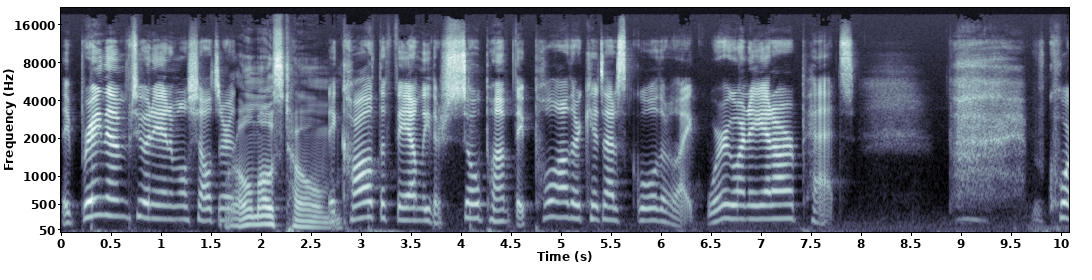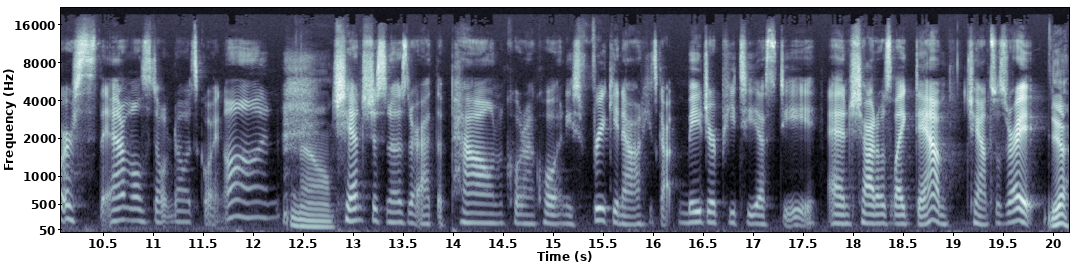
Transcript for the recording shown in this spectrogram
They bring them to an animal shelter. We're almost home. They call it the family. They're so pumped. They pull all their kids out of school. They're like, we're going to get our pets. of course, the animals don't know what's going on. no. Chance just knows they're at the pound, quote unquote, and he's freaking out. He's got major PTSD. And Shadow's like, damn, Chance was right. Yeah,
